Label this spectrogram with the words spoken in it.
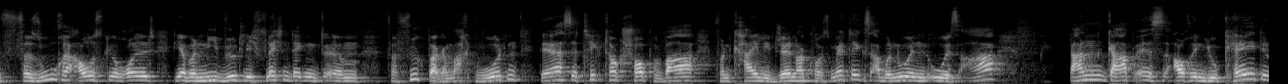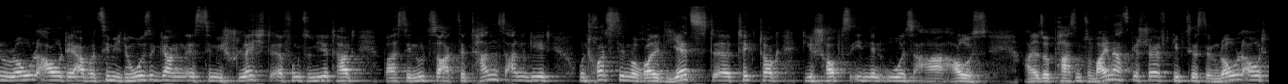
Versuche ausgerollt, die aber nie wirklich flächendeckend ähm, verfügbar gemacht wurden. Der erste TikTok-Shop war von Kylie Jenner Cosmetics, aber nur in den USA. Dann gab es auch in UK den Rollout, der aber ziemlich in die Hose gegangen ist, ziemlich schlecht äh, funktioniert hat, was die Nutzerakzeptanz angeht. Und trotzdem rollt jetzt äh, TikTok die Shops in den USA aus. Also passend zum Weihnachtsgeschäft gibt es jetzt den Rollout.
